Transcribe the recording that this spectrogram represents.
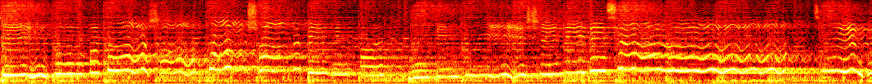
经过多少风霜和冰寒，不变的是你的笑容；经过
